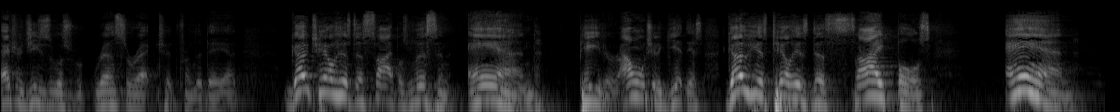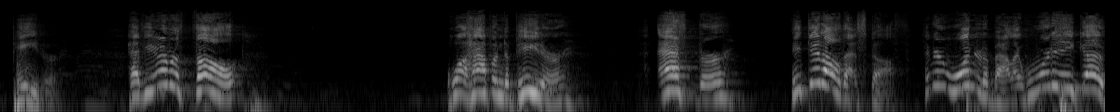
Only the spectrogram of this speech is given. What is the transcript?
after Jesus was resurrected from the dead, go tell his disciples, listen, and Peter. I want you to get this. Go his, tell his disciples and Peter. Have you ever thought what happened to Peter after he did all that stuff? Have you ever wondered about, like, where did he go?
